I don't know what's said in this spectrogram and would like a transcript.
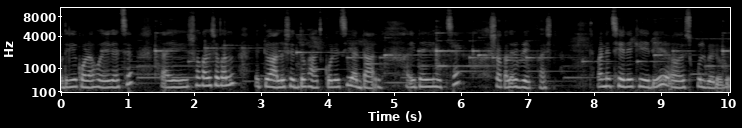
ওদিকে করা হয়ে গেছে। তাই সকাল সকাল একটু আলু সেদ্ধ ভাত করেছি আর ডাল। এটাই হচ্ছে সকালের ব্রেকফাস্ট মানে ছেলে খেয়ে দিয়ে স্কুল বেরোবে।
